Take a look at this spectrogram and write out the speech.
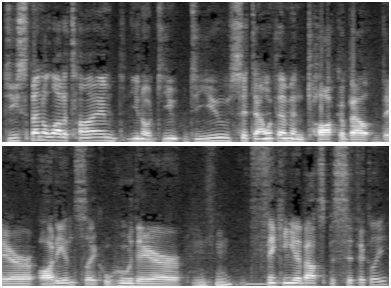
do you spend a lot of time? You know, do you do you sit down with them and talk about their audience, like who they're mm-hmm. thinking about specifically?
